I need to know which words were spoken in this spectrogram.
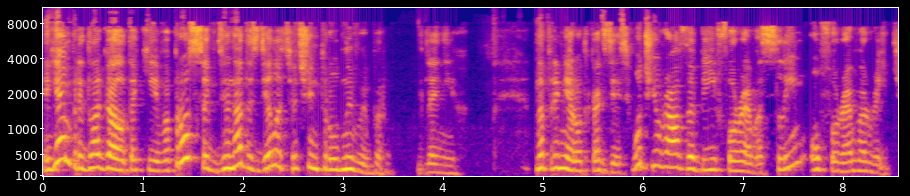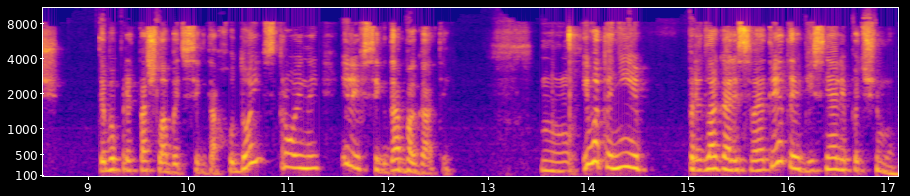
И я им предлагала такие вопросы, где надо сделать очень трудный выбор для них. Например, вот как здесь. Would you rather be forever slim or forever rich? Ты бы предпочла быть всегда худой, стройной или всегда богатой? И вот они предлагали свои ответы и объясняли, почему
